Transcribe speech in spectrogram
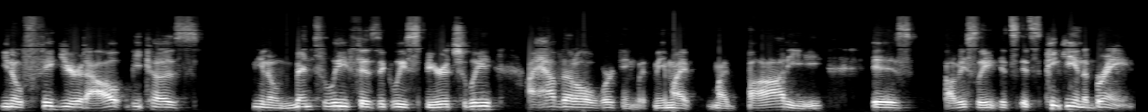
you know, figure it out because, you know, mentally, physically, spiritually, I have that all working with me. My my body is obviously it's it's pinky in the brain.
